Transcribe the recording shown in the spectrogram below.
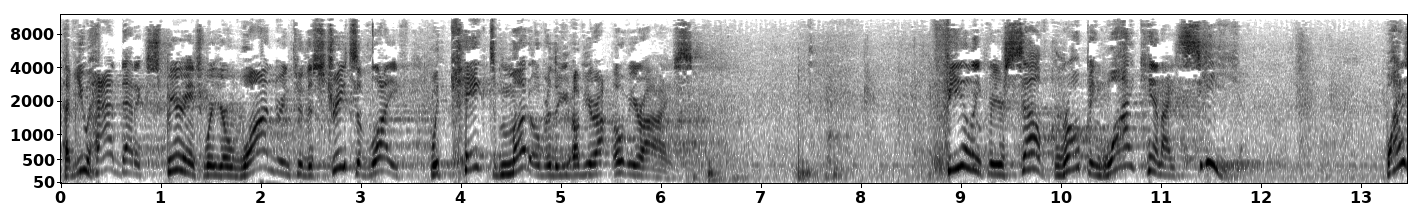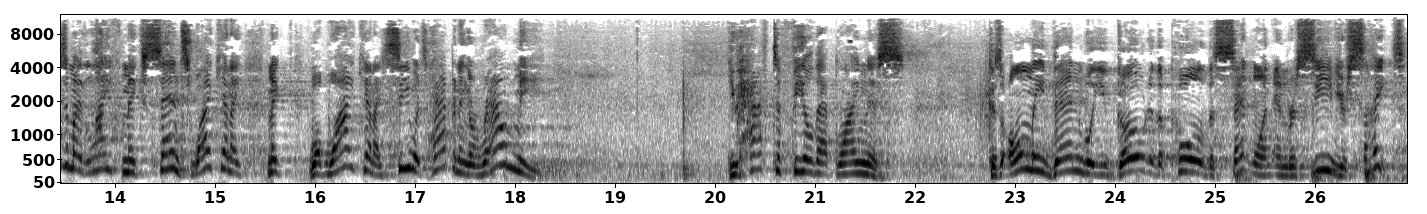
Have you had that experience where you're wandering through the streets of life with caked mud over, the, of your, over your eyes? feeling for yourself, groping, why can't I see? Why doesn't my life make sense? Why can't I make well, why can't I see what's happening around me? You have to feel that blindness. Because only then will you go to the pool of the sent one and receive your sight.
